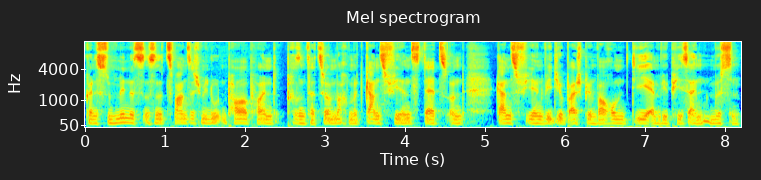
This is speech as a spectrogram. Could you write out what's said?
könntest du mindestens eine 20 Minuten PowerPoint-Präsentation machen mit ganz vielen Stats und ganz vielen Videobeispielen, warum die MVP sein müssen.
